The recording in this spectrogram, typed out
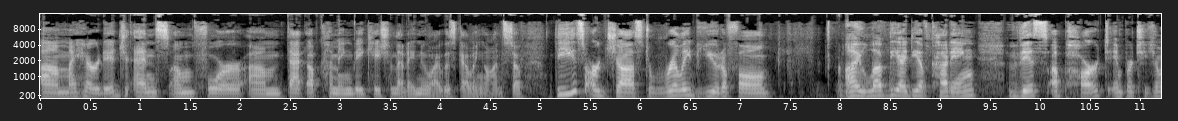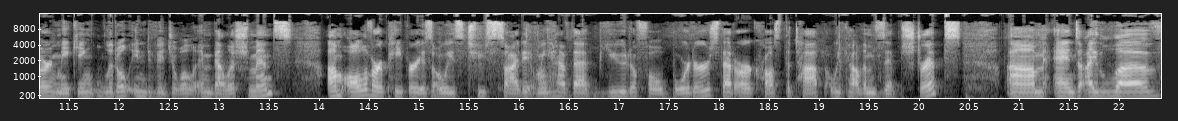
um, my heritage, and some for um, that upcoming vacation that I knew I was going on. So these are just really beautiful I love the idea of cutting this apart in particular and making little individual embellishments. Um, all of our paper is always two-sided and we have that beautiful borders that are across the top. We call them zip strips. Um, and I love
